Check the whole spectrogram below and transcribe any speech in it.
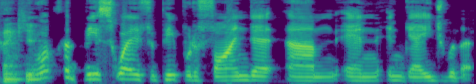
Thank you. What's the best way for people to find it um, and engage with it?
